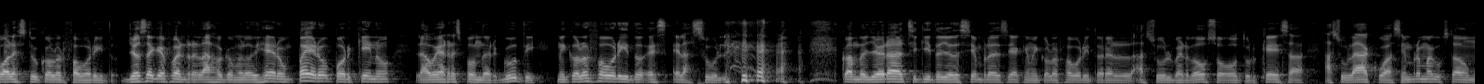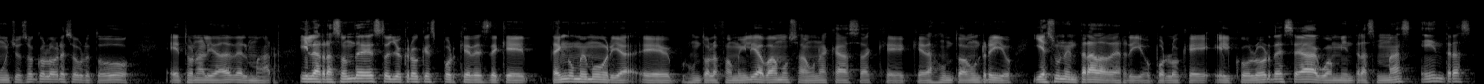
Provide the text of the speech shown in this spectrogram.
¿Cuál es tu color favorito? Yo sé que fue en relajo que me lo dijeron, pero ¿por qué no? La voy a responder. Guti, mi color favorito es el azul. Cuando yo era chiquito yo siempre decía que mi color favorito era el azul verdoso o turquesa, azul aqua. Siempre me ha gustado mucho esos colores, sobre todo eh, tonalidades del mar. Y la razón de esto yo creo que es porque desde que tengo memoria, eh, junto a la familia vamos a una casa que queda junto a un río y es una entrada de río, por lo que el color de ese agua, mientras más entras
